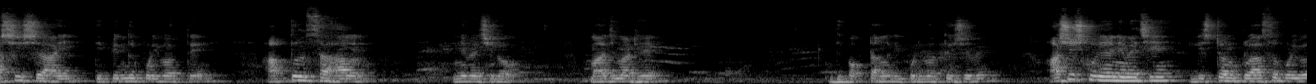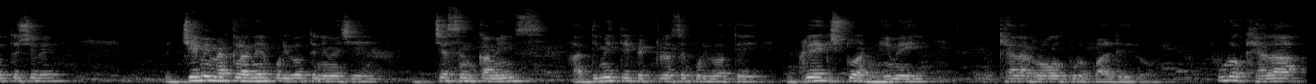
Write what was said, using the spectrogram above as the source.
আশিস রায়, দীপেন্দুর পরিবর্তে আব্দুল সাহাল নেমেছিল মাঝ মাঠে। দীপক টাঙ্গরির পরিবর্তে হিসেবে। আশিস কুরিয়া নেমেছে, লিস্টন ক্লাসও পরিবর্তে হিসেবে। জেমি ম্যাকলানের পরিবর্তে নেমেছে জেসন কামিন্স আর দিমিত্রি পেট্রোলাসের পরিবর্তে গ্রেগ স্টুয়ার্ট নেমেই খেলার রং পুরো পাল্টে দিল। পুরো খেলা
